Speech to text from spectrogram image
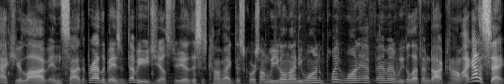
Back here live inside the Bradley Basin WEGL studio. This is Compact Discourse on Weagle 91.1 FM and WeagleFM.com. I gotta say,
